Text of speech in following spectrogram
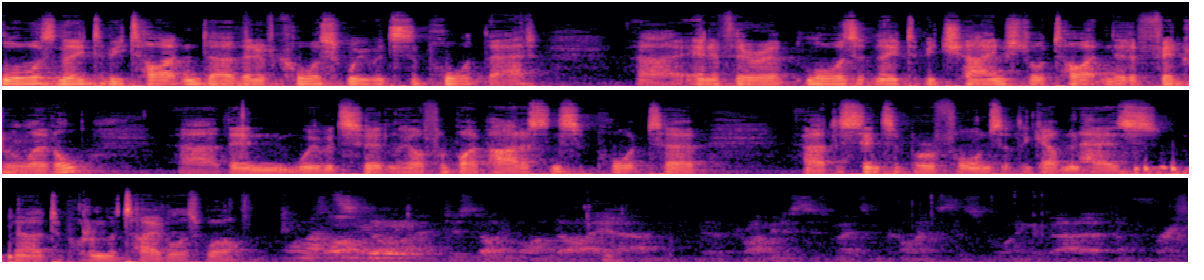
laws need to be tightened, uh, then of course we would support that. Uh, and if there are laws that need to be changed or tightened at a federal level, uh, then we would certainly offer bipartisan support uh, to sensible reforms that the government has uh, to put on the table as well. Just on Bondi, um, the Prime Minister's made some comments this morning about a, a French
